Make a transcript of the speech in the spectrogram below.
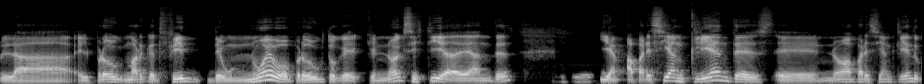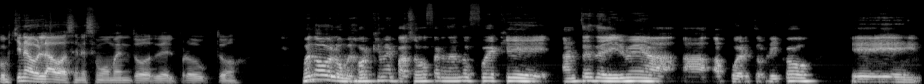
la, el product market fit de un nuevo producto que, que no existía de antes y aparecían clientes, eh, no aparecían clientes. ¿Con quién hablabas en ese momento del producto? Bueno, lo mejor que me pasó, Fernando, fue que antes de irme a, a, a Puerto Rico, eh,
